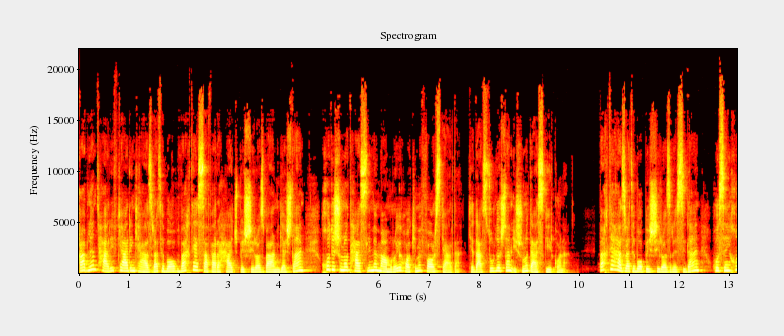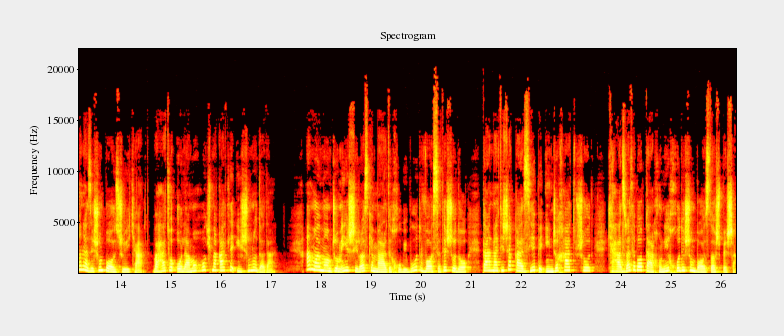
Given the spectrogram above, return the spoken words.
قبلا تعریف کردین که حضرت باب وقتی از سفر حج به شیراز برمیگشتن خودشون رو تسلیم مامورای حاکم فارس کردن که دستور داشتن ایشون رو دستگیر کنن. وقتی حضرت باب به شیراز رسیدن حسین خان از ایشون بازجویی کرد و حتی علما حکم قتل ایشون رو دادن. اما امام جمعه شیراز که مرد خوبی بود واسطه شد و در نتیجه قضیه به اینجا ختم شد که حضرت باب در خونه خودشون بازداشت بشن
